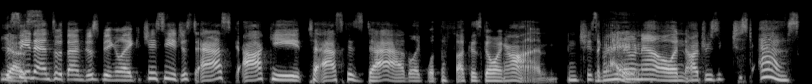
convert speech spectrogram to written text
Yes. scene ends with them just being like, JC, just ask Aki to ask his dad, like, what the fuck is going on? And she's like, I don't know. And Audrey's like, just ask.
